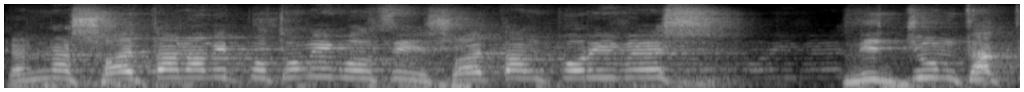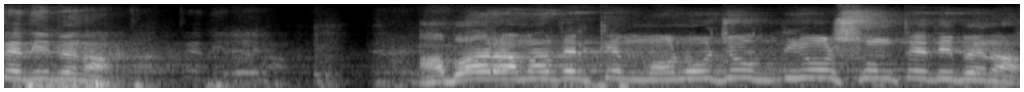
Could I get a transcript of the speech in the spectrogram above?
কেননা শয়তান, আমি প্রথমেই বলছি, শয়তান পরিবেশ নির্জুম থাকতে দিবে না। আবার আমাদেরকে মনোযোগ দিয়েও শুনতে দিবে না।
